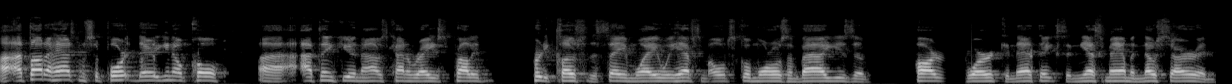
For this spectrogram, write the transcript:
I, I thought I had some support there. You know, Cole, uh, I think you and I was kind of raised probably pretty close to the same way. We have some old school morals and values of hard work and ethics and yes, ma'am, and no, sir. And,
